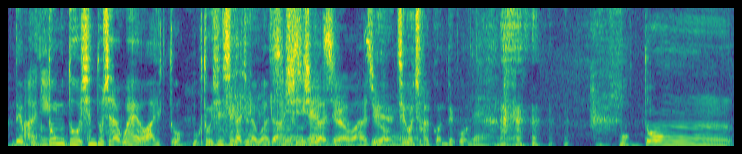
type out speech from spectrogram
근데 아니- 목동도 신도시라고 해요. 아직도 목동 신시가지라고 하죠. 아, 신시가지라고 하죠. 예, 재건축할 건데고. 네. 목동,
